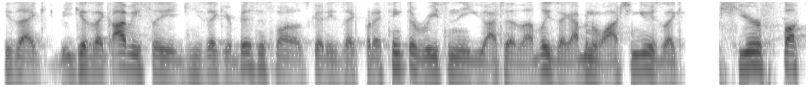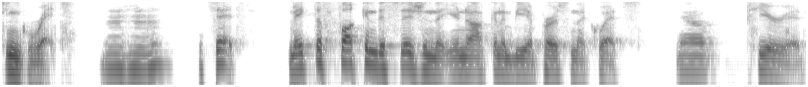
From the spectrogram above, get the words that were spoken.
He's like, because like obviously he's like your business model is good. He's like, but I think the reason that you got to that level, he's like, I've been watching you He's like pure fucking grit. Mm-hmm. That's it. Make the fucking decision that you're not going to be a person that quits. Yep. Period.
